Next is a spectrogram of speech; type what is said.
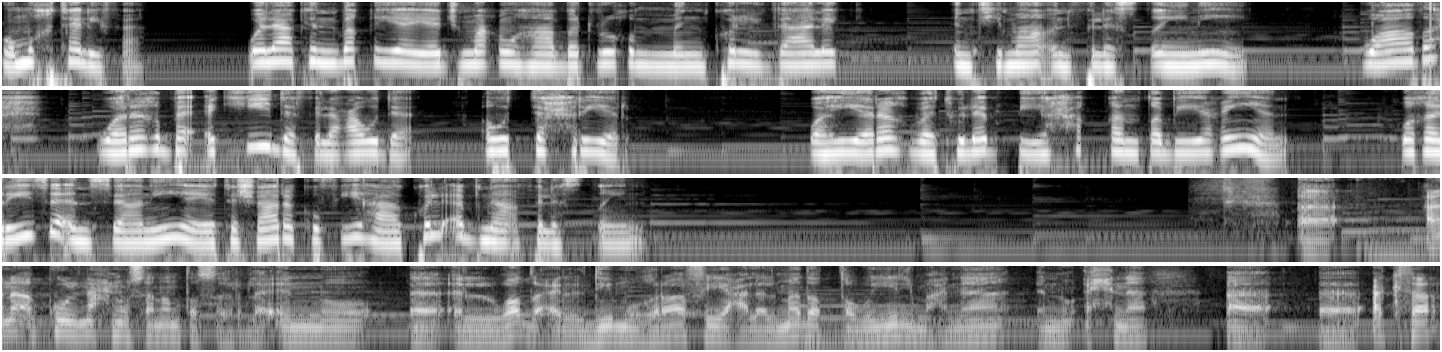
ومختلفة ولكن بقي يجمعها بالرغم من كل ذلك انتماء فلسطيني واضح ورغبة أكيدة في العودة أو التحرير وهي رغبة تلبي حقا طبيعيا وغريزة إنسانية يتشارك فيها كل أبناء فلسطين. آه، أنا أقول نحن سننتصر لأنه آه، الوضع الديموغرافي على المدى الطويل معناه أنه إحنا آه، آه، أكثر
